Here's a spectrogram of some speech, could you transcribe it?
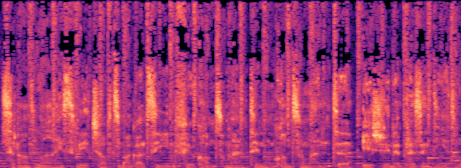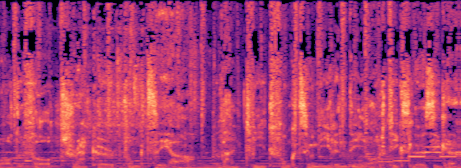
das Radio 1 Wirtschaftsmagazin für Konsumentinnen und Konsumenten, ist Ihnen präsentiert worden von Tracker.ch. Weltweit funktionierende Ortungslösungen.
